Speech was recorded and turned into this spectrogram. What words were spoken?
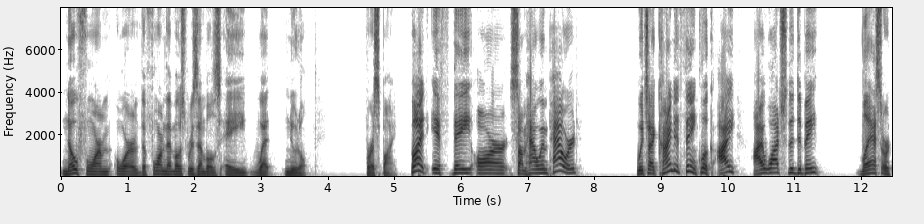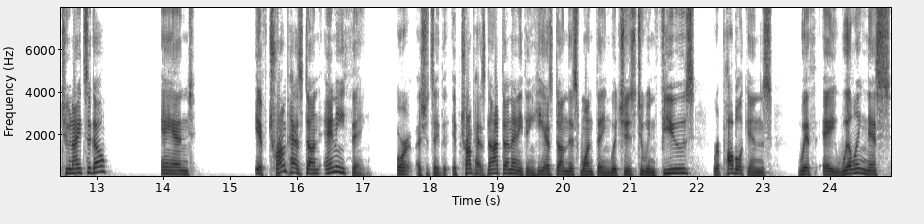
no form or the form that most resembles a wet noodle for a spine. But if they are somehow empowered, which I kind of think, look, I I watched the debate last or two nights ago, and if Trump has done anything, or I should say that if Trump has not done anything, he has done this one thing, which is to infuse Republicans with a willingness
